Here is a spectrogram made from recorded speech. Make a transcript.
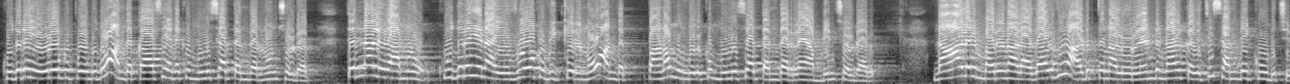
குதிரை எவ்வளோக்கு போகுதோ அந்த காசை எனக்கு முழுசா தந்தரணும்னு சொல்றாரு. தென்னாலிராமனும் குதிரையை நான் எவ்வளோக்கு விற்கிறனோ அந்த பணம் உங்களுக்கு முழுசா தந்துடுறேன் அப்படின்னு சொல்றாரு. நாளை மறுநாள் அதாவது அடுத்த நாள் ஒரு ரெண்டு நாள் கழிச்சு சந்தை கூடுச்சு.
